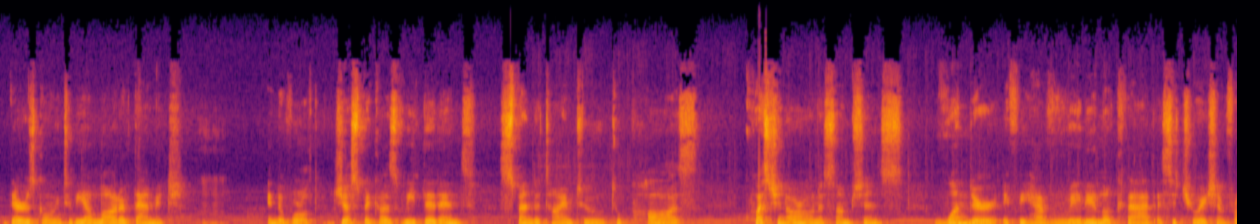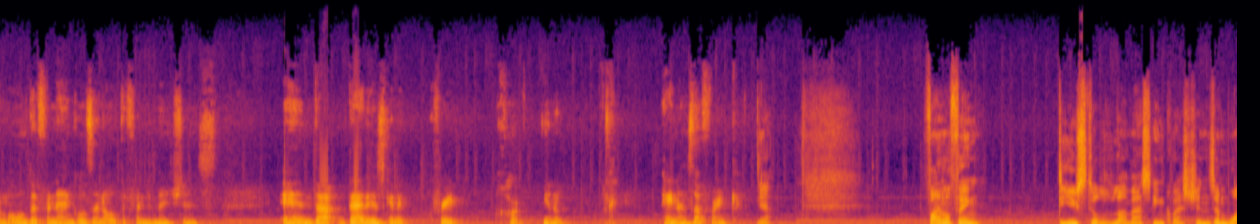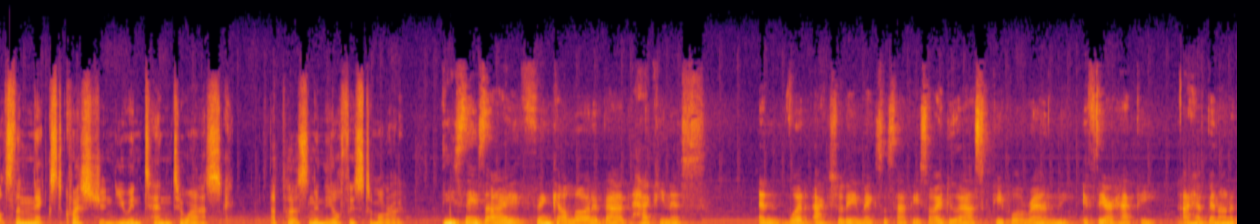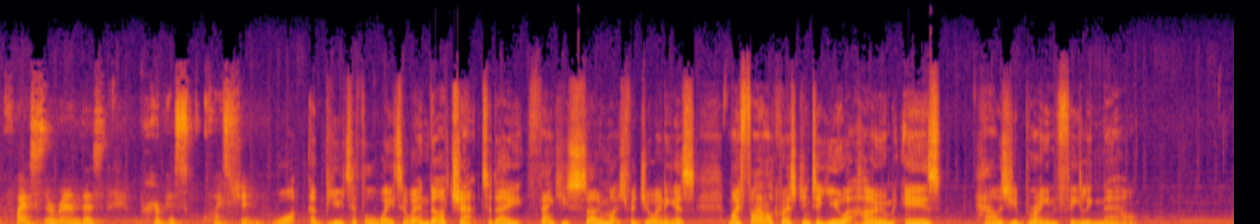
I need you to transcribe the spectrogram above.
there's going to be a lot of damage mm. in the world just because we didn't spend the time to, to pause, question our own assumptions, wonder if we have really looked at a situation from all different angles and all different dimensions. And that, that is going to create, heart, you know, pain and suffering. Yeah. Final thing Do you still love asking questions? And what's the next question you intend to ask a person in the office tomorrow? These days, I think a lot about happiness and what actually makes us happy. So I do ask people around me if they are happy. I have been on a quest around this purpose question. What a beautiful way to end our chat today. Thank you so much for joining us. My final question to you at home is How's your brain feeling now?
